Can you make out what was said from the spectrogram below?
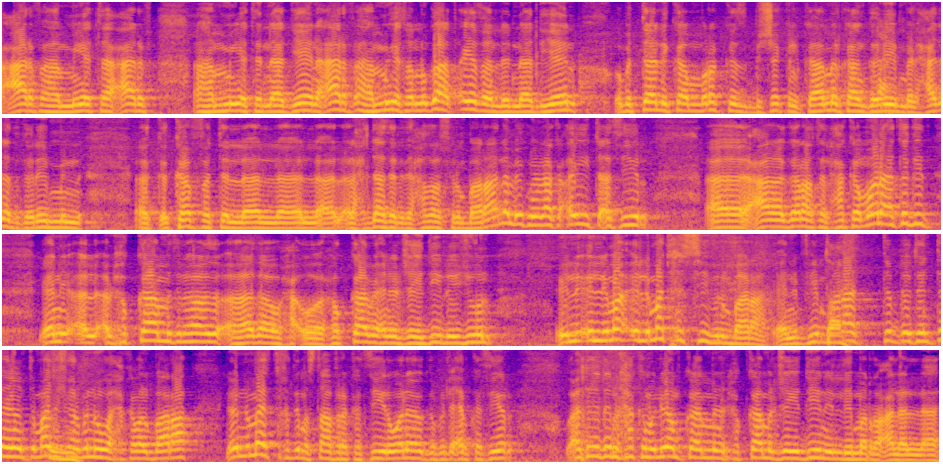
عارف أهميتها عارف أهمية الناديين عارف أهمية النقاط أيضا للناديين وبالتالي كان مركز بشكل كامل. كان قريب من الحدث قريب من آه، كافة ال- ال- ال- الأحداث التي حصلت في المباراة. لم يكن هناك أي تأثير آه، على قرارات الحكم. وأنا أعتقد يعني ال- الحكام مثل هذا هذا وح- وحكام يعني الجيدين اللي يجون اللي اللي ما اللي ما تحس فيه في المباراة. يعني في مباراة تبدأ وتنتهي وانت ما تشعر منه هو حكم المباراة لأنه ما يستخدم اصطافره كثير ولا يوقف اللعب كثير. وأعتقد ان الحكم اليوم كان من الحكام الجيدين اللي مروا على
